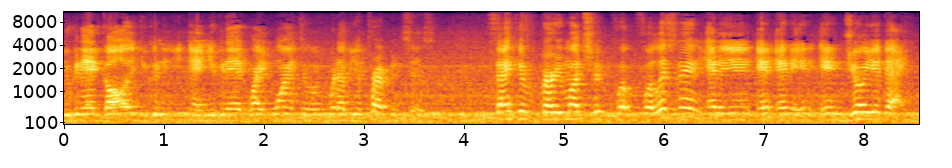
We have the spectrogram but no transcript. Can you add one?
You can add garlic, you can, and you can add white wine to it, whatever your preference is. Thank you very much for, for listening, and, and, and enjoy your day.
